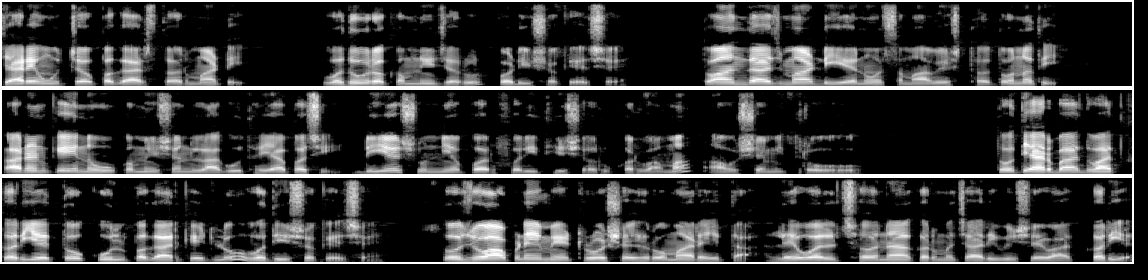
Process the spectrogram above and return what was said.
જ્યારે ઉચ્ચ પગાર સ્તર માટે વધુ રકમની જરૂર પડી શકે છે. તો અંદાજમાં ડીએનો સમાવેશ થતો નથી. કારણ કે નવું કમિશન લાગુ થયા પછી ડીએ શૂન્ય પર ફરીથી શરૂ કરવામાં આવશે મિત્રો. તો ત્યારબાદ વાત કરીએ તો કુલ પગાર કેટલો વધી શકે છે? તો જો આપણે મેટ્રો શહેરોમાં રહેતા લેવલ છના કર્મચારી વિશે વાત કરીએ,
